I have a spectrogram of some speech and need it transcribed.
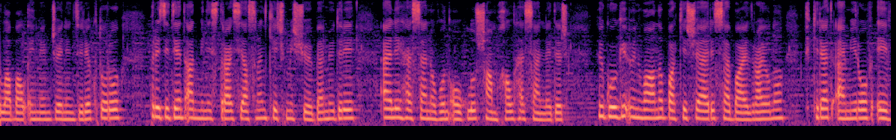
Global MMC-nin direktoru, Prezident Administrasiyasının keçmiş şöbə müdiri Əli Həsənovun oğlu Şamxal Həsənlidir. Hüquqi ünvanı Bakı şəhəri Səbail rayonu Fikrət Əmirov ev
